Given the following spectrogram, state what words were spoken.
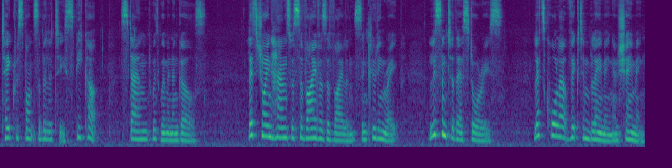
Take responsibility, speak up, stand with women and girls. Let's join hands with survivors of violence, including rape. Listen to their stories. Let's call out victim blaming and shaming.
